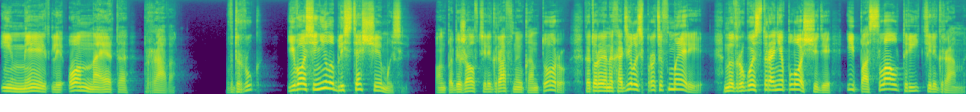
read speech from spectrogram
имеет ли он на это право? Вдруг его осенила блестящая мысль. Он побежал в телеграфную контору, которая находилась против мэрии, на другой стороне площади, и послал три телеграммы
